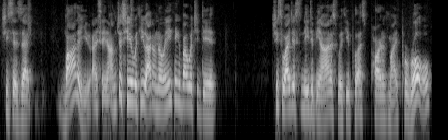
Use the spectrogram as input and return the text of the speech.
She says, "That bother you?" I said, "I'm just here with you. I don't know anything about what you did." She said, well, "I just need to be honest with you. Plus, part of my parole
